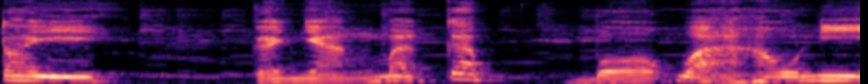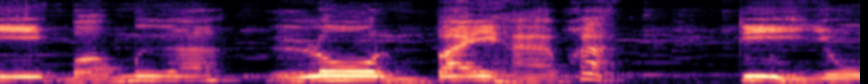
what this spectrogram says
ไตก็ยังมากับบอกว่าเฮานี่บ่เมื่อ โลนไปหาพระที่อยู่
